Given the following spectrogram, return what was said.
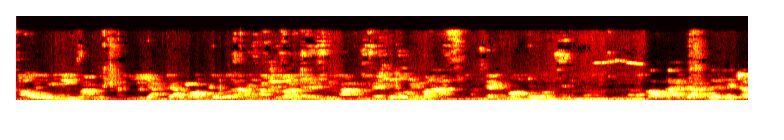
เขามีความอยากจะมอบตัวนะครับว่าได้สื่อข่าวในตัวว่าอยากมอบตัวก็หลังจากได้แล้ว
